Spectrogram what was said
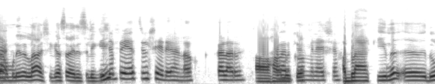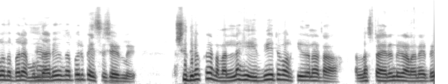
തമിഴിലുള്ള ആഷിക സാരീസിലേക്ക്. പേസ്റ്റൽ ഷെയ്ഡ് കണ്ടോ? കളർ കോമ്പിനേഷൻ ബ്ലാക്കിന്ന് ഇത് വന്നപ്പോ അല്ലെ മുന്താണി വന്നപ്പോ ഒരു പേസ്റ്റൽ ഷെയ്ഡിൽ പക്ഷെ ഇതിനൊക്കെ കണ്ടോ? നല്ല ഹെവി ആയിട്ട് വർക്ക് ചെയ്തേട്ടാ നല്ല സ്റ്റൈൽ ഉണ്ട് കാണാനായിട്ട്.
